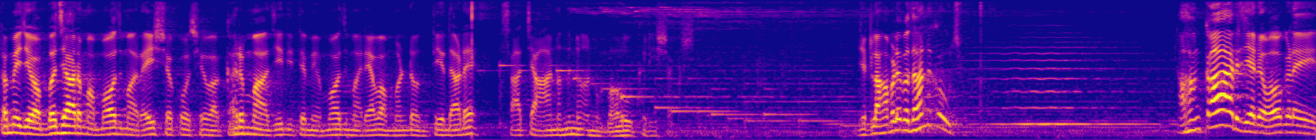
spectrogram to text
તમે જેવા બજારમાં મોજમાં રહી શકો છો, એવા ઘરમાં જેથી તમે મોજમાં રહેવા માંડો તે દાડે સાચા આનંદનો અનુભવ કરી શકશો. જેટલા સાંભળે બધાને કહું છું. અહંકાર જ્યારે ઓગળે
